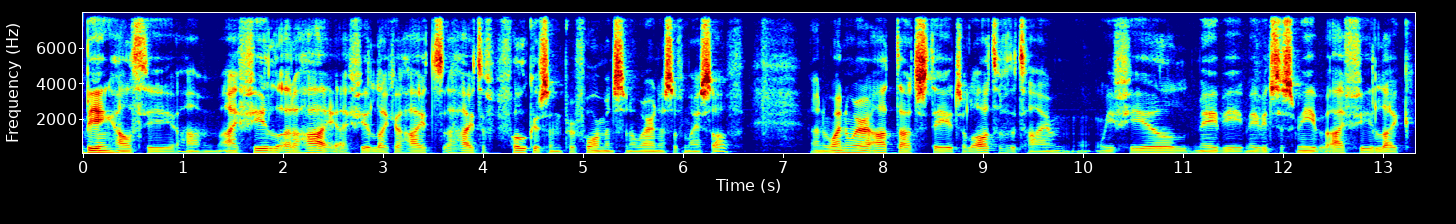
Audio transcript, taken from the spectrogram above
being healthy, um, I feel at a high. I feel like a height, a height of focus and performance and awareness of myself. And when we're at that stage, a lot of the time we feel maybe maybe it's just me, but I feel like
